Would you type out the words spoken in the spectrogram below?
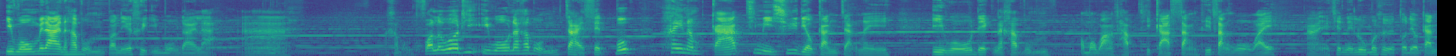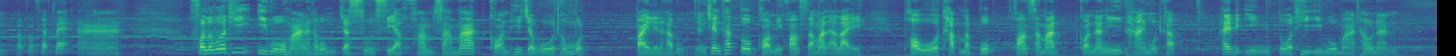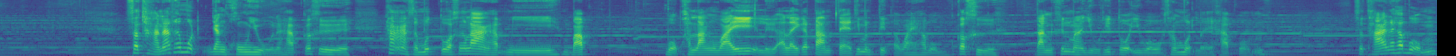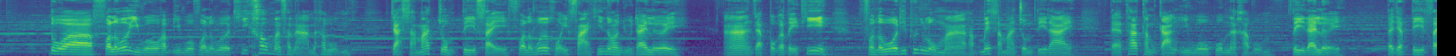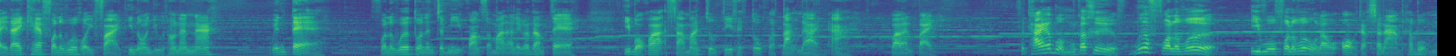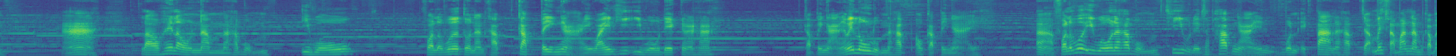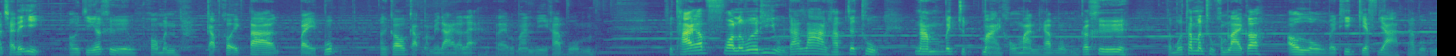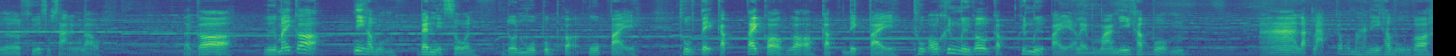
evo ไม่ได้นะครับผม ตอนนี้ก็คือ evo ได้ละอ่าครับผม follower ที่ evo นะครับผม จ่ายเสร็จปุ๊บ ให้นำการ์ดที่มีชื่อเดียวกันจากใน evo deck นะครับผม เอามาวางทับที่การ์ดสั่งที่สั่งโวไว้ อ่า อย่างเช่นในรูปก็คือตัวเดียวกัน แป๊ะแป๊ะแป๊ะอ่า follower ที่ evo มานะครับผมจะสูญเสียความสามารถก่อนที่จะโวทั้งหมดไปเลยนะครับผมอย่างเช่นถ้าตัวก่อนมีความสามารถอะไร พอโวทับมาปุ๊บความสามารถก่อนหน้านี้หายหมดครับ ให้ไปอิงตัวที่อีโวมาเท่านั้น สถานะทั้งหมดยังคงอยู่นะครับ ก็คือถ้าสมมติตัวข้างล่างครับมีบัฟบวกพลังไว้หรืออะไรก็ตามแต่ที่มันติดเอาไว้ครับผมก็คือดันขึ้นมาอยู่ที่ตัว e v o ทั้งหมดเลยครับผมสุดท้ายนะครับผม ตัว follower evo ครับ evo follower ที่เข้ามาสนามนะครับผม จะสามารถโจมตีใส่ follower ของอีกฝ่ายที่นอนอยู่ได้เลยอ่าจากปกติที่ follower ที่เพิ่งลงมาครับไม่สามารถโจมตีได้ แต่ถ้าทำการ evo ปุ๊บนะครับผมตีได้เลย แต่จะตีใส่ได้แค่ follower ของอีกฝ่ายที่นอนอยู่เท่านั้นนะ เว้นแต่ follower ตัวนั้นจะมีความสามารถอะไรก็ตามแต่ ที่บอกว่าสามารถโจมตีใส่ตัวหัวตั้งได้อ่าว่ากันไป สุดท้ายครับผมก็คือเมื่อ follower evo follower ของเราออกจากสนามครับผมอ่า เราให้เรานำนะครับผม evo follower ตัวนั้นครับ กลับไปหงายไว้ที่ evo deck นะฮะ กลับไปหงายไม่ลงหลุมนะครับ เอากลับไปหงายอ่า follower evo นะครับผมที่อยู่ในสภาพหงายบน exta นะครับ จะไม่สามารถนำกลับมาใช้ได้อีก เอาจริงก็คือพอมันกลับเข้า exta ไปปุ๊บ มันก็กลับมาไม่ได้แล้วแหละ อะไรประมาณนี้ครับผมสุดท้ายครับ follower ที่อยู่ด้านล่างครับ จะถูกนำไปจุดหมายของมันครับผม ก็คือ สมมุติถ้ามันถูกทำลายก็เอาลงไปที่เกฟยาร์ดครับผมแล้วก็คือสุสานของเรา แล้วก็ หรือไม่ก็นี่ครับผมแบนนิตโซนโดนมูฟปุ๊บก็มูฟไป ถูกเตะกับใต้กองก็ออกกับเด็กไป ถูกเอาขึ้นมือก็กลับขึ้นมือไปอะไรประมาณนี้ครับผมอ่าหลักๆ ก็ประมาณนี้ครับผมก็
